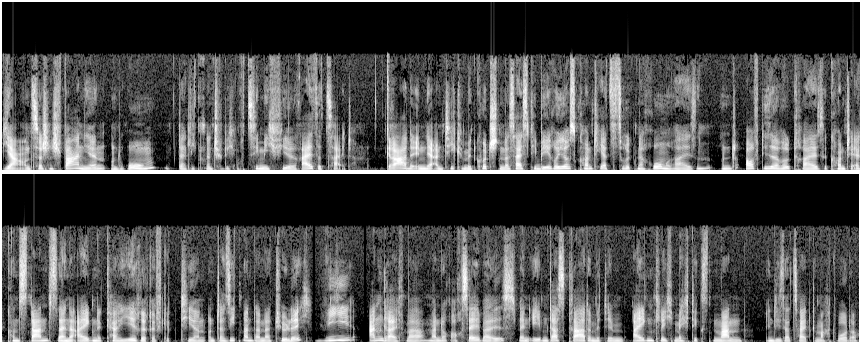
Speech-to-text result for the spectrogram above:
Ja, und zwischen Spanien und Rom, da liegt natürlich auch ziemlich viel Reisezeit. Gerade in der Antike mit Kutschen. Das heißt, Tiberius konnte jetzt zurück nach Rom reisen und auf dieser Rückreise konnte er konstant seine eigene Karriere reflektieren. Und da sieht man dann natürlich, wie angreifbar man doch auch selber ist, wenn eben das gerade mit dem eigentlich mächtigsten Mann in dieser Zeit gemacht wurde.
